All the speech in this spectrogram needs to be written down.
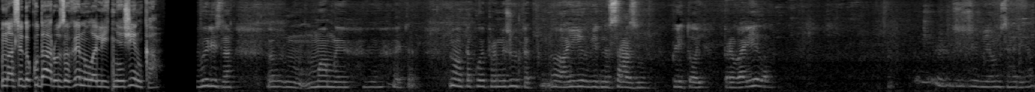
Внаслідок удару загинула літня жінка. Вылезла э, мамы, э, это, ну, такой промежуток, ну, а ее, видно, сразу плитой провалило. Живем, сгорел.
